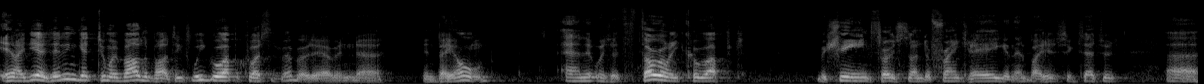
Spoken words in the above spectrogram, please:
in ideas. They didn't get too involved in politics. We grew up across the river there in uh, in Bayonne, and it was a thoroughly corrupt machine. First under Frank Hague, and then by his successors. Uh,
